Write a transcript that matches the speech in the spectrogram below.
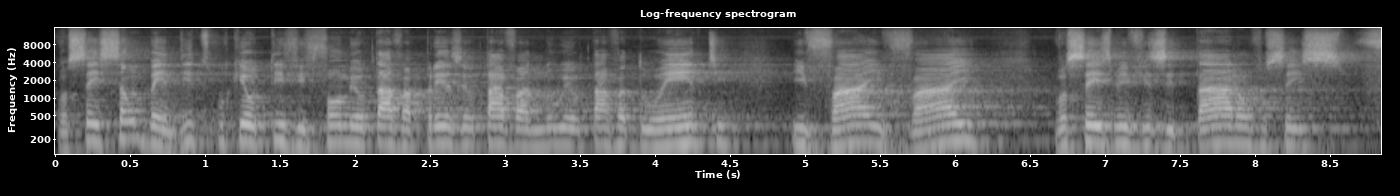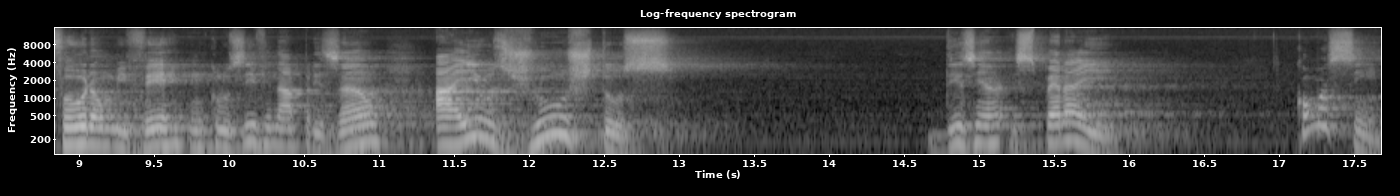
Vocês são benditos porque eu tive fome, eu estava preso, eu estava nu, eu estava doente, e vai, vai. Vocês me visitaram, vocês foram me ver, inclusive na prisão. Aí os justos dizem: Espera aí, como assim?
